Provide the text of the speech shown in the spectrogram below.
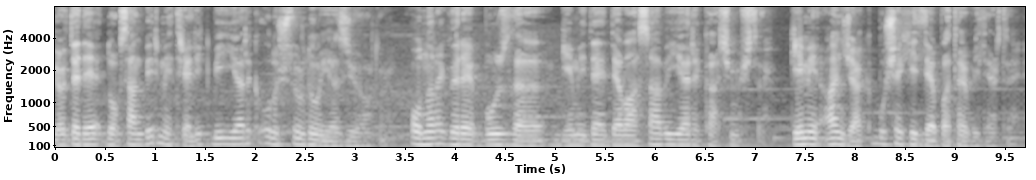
gövdede 91 metrelik bir yarık oluşturduğu yazıyordu. Onlara göre buzdağı gemide devasa bir yarık açmıştı. Gemi ancak bu şekilde batabilirdi.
